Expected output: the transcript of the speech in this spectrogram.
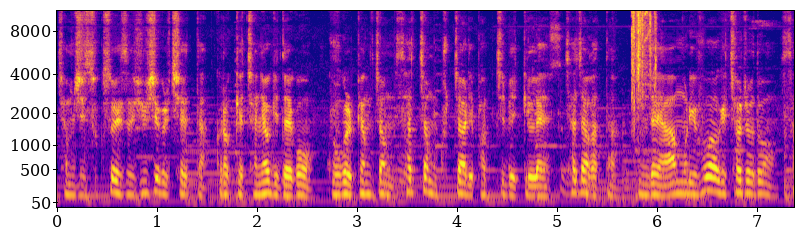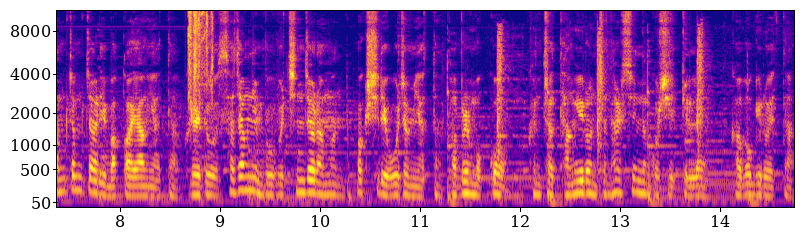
잠시 숙소에서 휴식을 취했다. 그렇게 저녁이 되고 구글 평점 4.9짜리 밥집이 있길래 찾아갔다. 근데 아무리 후하게 쳐줘도 3점짜리 맛과 양이었다. 그래도 사장님 부부 친절함은 확실히 5점이었다. 밥을 먹고 근처 당일 온천 할 수 있는 곳이 있길래 가보기로 했다.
